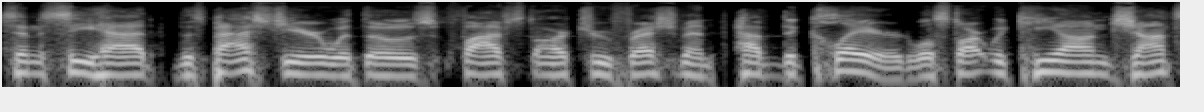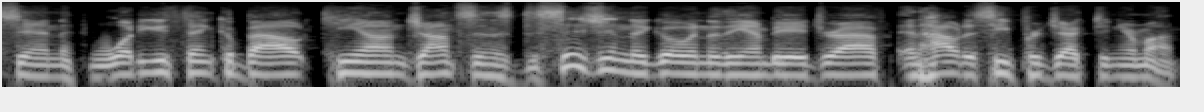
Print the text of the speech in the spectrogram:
Tennessee had this past year with those five star true freshmen have declared. We'll start with Keon Johnson. What do you think about Keon Johnson's decision to go into the NBA draft, and how does he project in your mind?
